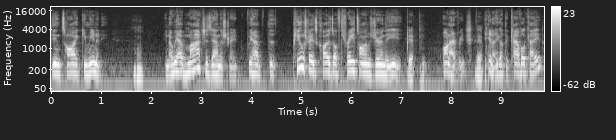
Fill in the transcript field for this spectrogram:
the entire community. Mm. You know, we have marches down the street. We have the Peel Street's closed off three times during the year Yep. on average. Yep. You know, you got the cavalcade,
